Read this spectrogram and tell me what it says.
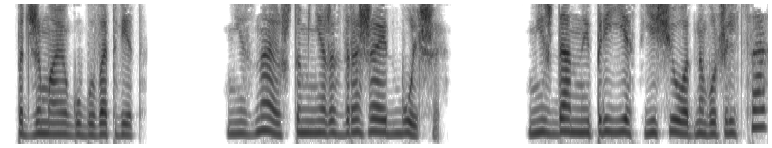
— поджимаю губы в ответ. Не знаю, что меня раздражает больше. Нежданный приезд еще одного жильца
